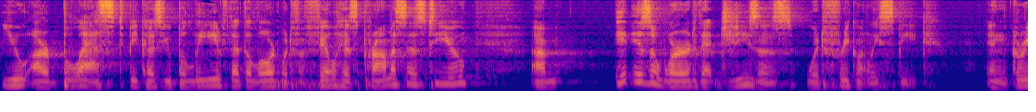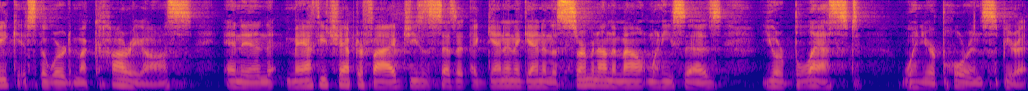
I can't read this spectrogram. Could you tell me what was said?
you are blessed because you believed that the Lord would fulfill his promises to you, um, it is a word that Jesus would frequently speak. In Greek, it's the word makarios. And in Matthew chapter 5, Jesus says it again and again in the Sermon on the Mount when he says, You're blessed when you're poor in spirit.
